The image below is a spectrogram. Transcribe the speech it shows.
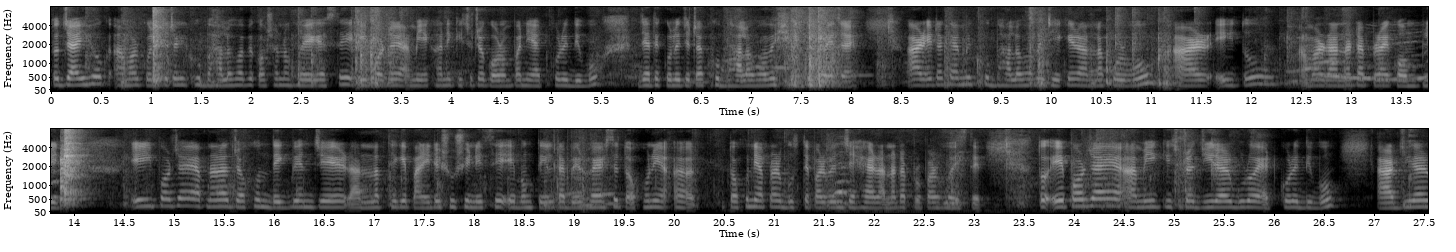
তো যাই হোক, আমার কলিজাটাকে খুব ভালোভাবে কষানো হয়ে গেছে। এই পর্যায়ে আমি এখানে কিছুটা গরম পানি অ্যাড করে দিব, যাতে কলিজাটা খুব ভালোভাবে সিদ্ধ হয়ে যায়। আর এটাকে আমি খুব ভালোভাবে ঢেকে রান্না করব। আর এই তো আমার রান্নাটা প্রায় কমপ্লিট এই পর্যায়ে আপনারা যখন দেখবেন যে রান্নার থেকে পানিটা শুষে নিচ্ছে এবং তেলটা বের হয়ে আসছে, তখনই তখনই আপনারা বুঝতে পারবেন যে হ্যাঁ রান্নাটা প্রপার হয়েছে। তো এ পর্যায়ে আমি কিছুটা জিরার গুঁড়ো অ্যাড করে দিব। আর জিরার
